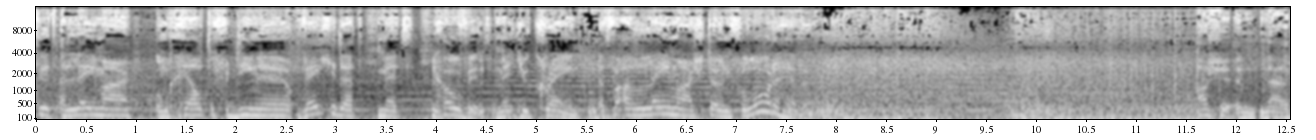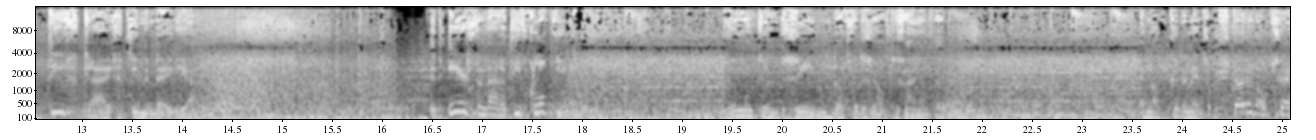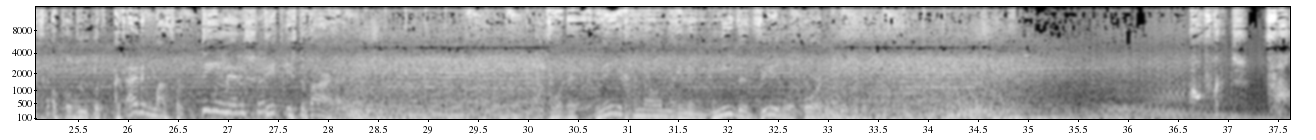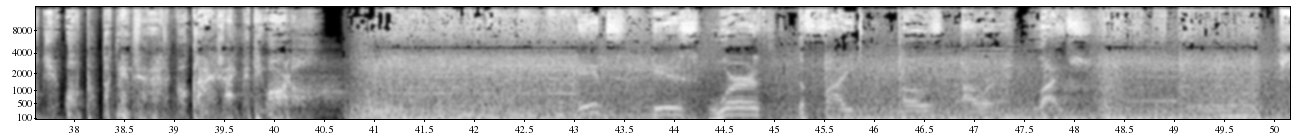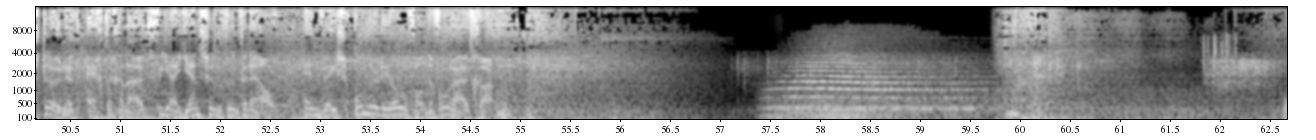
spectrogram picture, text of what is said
doet dit alleen maar om geld te verdienen. Weet je dat met COVID, met Ukraine, dat we alleen maar steun verloren hebben? Als je een narratief krijgt in de media. Het eerste narratief klopt niet. We moeten zien dat we dezelfde vijand hebben. En dan kunnen mensen steun op zeggen, ook al doe ik het uiteindelijk maar voor tien mensen. Dit is de waarheid. Worden meegenomen in een nieuwe wereldorde. Overigens valt je op dat mensen eigenlijk wel klaar zijn met die oorlog. It is worth the fight of our lives. Steun het echte geluid via jensen.nl en wees onderdeel van de vooruitgang.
